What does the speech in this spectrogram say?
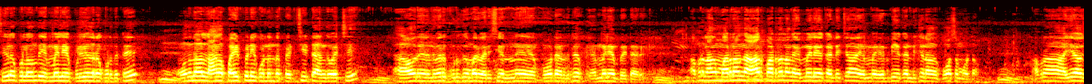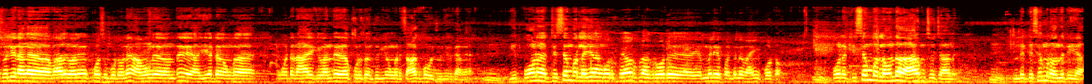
சீவலப்புரியில் வந்து எம்எல்ஏ புளியோதரை கொடுத்துட்டு முத நாள் நாங்கள் ஃபைட் பண்ணி கொண்டு வந்த பெட்ஷீட்டை அங்கே வச்சு அவர் ரெண்டு பேரும் கொடுக்குற மாதிரி வரிசையாக நின்று போட்டோ எடுத்துட்டு எம்எல்ஏ போயிட்டாரு. அப்புறம் நாங்கள் மறுநாங்க ஆர்ப்பாட்டத்தில் நாங்கள் எம்எல்ஏ கண்டிச்சோம் எம் எம்பியை கண்டிச்சோம் நாங்கள் கோஷம் போட்டோம். அப்புறம் ஐயா சொல்லி நாங்கள் வாழ்க வாழ்க கோஷம் போட்டோன்னே அவங்க வந்து ஐயாட்ட அவங்க உங்கள்கிட்ட நாளைக்கு வந்து ஏதாவது கொடுத்தோம்னு சொல்லி உங்கள்கிட்ட சாக்கு போக சொல்லியிருக்காங்க. இது போன டிசம்பர்லயே நாங்கள் ஒரு பேவர் பிளாக் ரோடு எம்எல்ஏ பண்டில் வாங்கி போட்டோம். போன டிசம்பர்ல வந்து அதை ஆரம்பிச்சு வச்ச ஆளு. இந்த டிசம்பர் வந்துட்டியா?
